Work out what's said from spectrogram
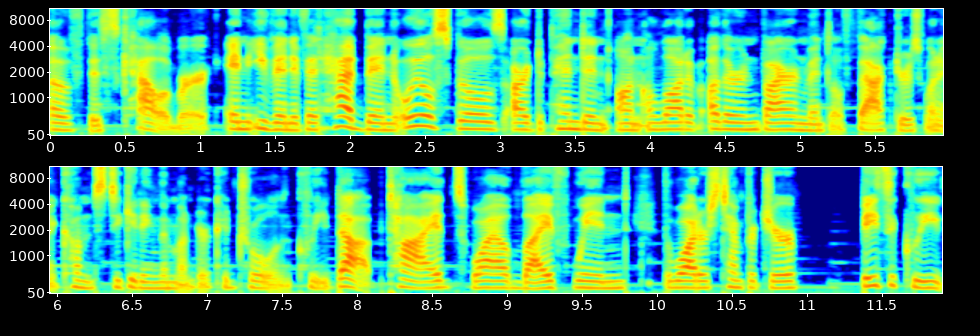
of this caliber. And even if it had been, oil spills are dependent on a lot of other environmental factors when it comes to getting them under control and cleaned up tides, wildlife, wind, the water's temperature. Basically,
